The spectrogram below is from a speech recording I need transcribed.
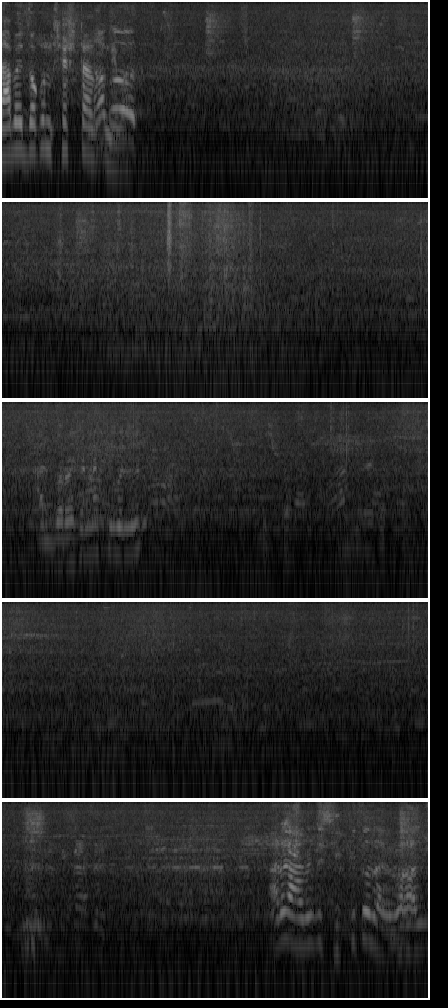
যাবে যখন শেষটা নিবা। না কি বললেন? আরে আমি তো শিক্ষিত না ভাই।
